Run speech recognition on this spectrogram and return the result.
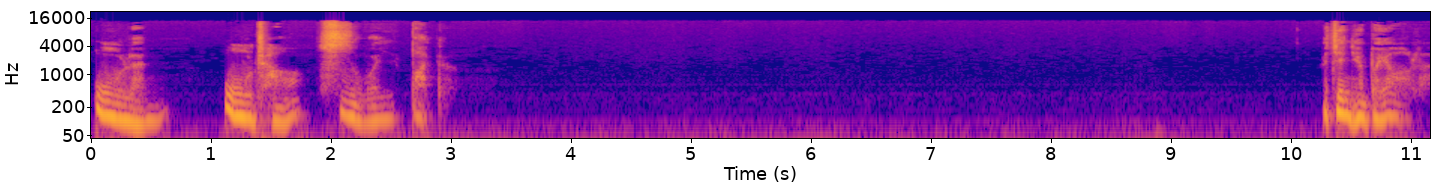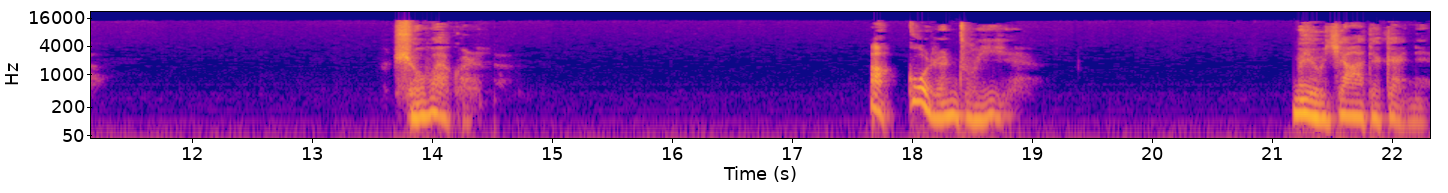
五伦、五常、四维、八德。今天不要了，学外国人的。啊，个人主义，没有家的概念。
